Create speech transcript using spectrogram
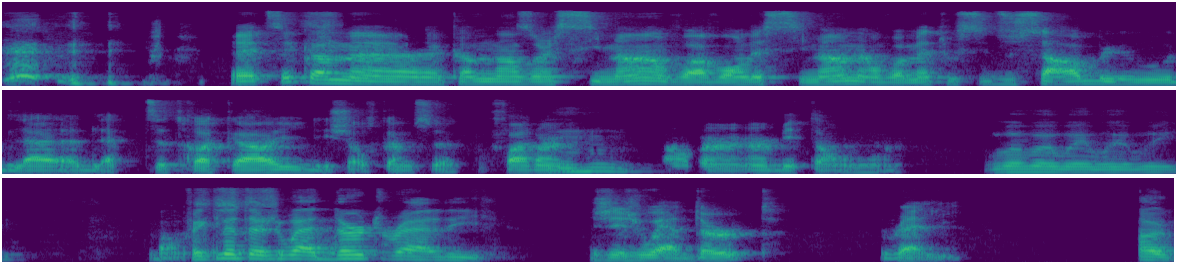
Euh, tu sais, comme, euh, comme dans un ciment, on va avoir le ciment, mais on va mettre aussi du sable ou de la, de la petite rocaille, des choses comme ça, pour faire un, Mhm. un, un béton. Ouais, ouais, ouais, ouais, ouais. Bon, Fait que là, t'as ça. joué à Dirt Rally. J'ai joué à Dirt Rally. Ah,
